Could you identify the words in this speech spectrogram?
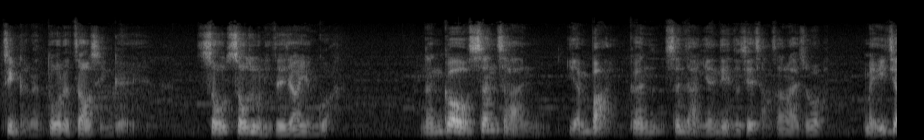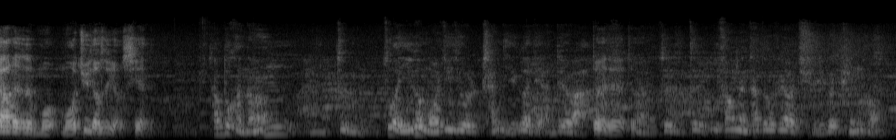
尽可能多的造型给收收入你这家岩馆。能够生产岩板跟生产岩点这些厂商来说，每一家的这模模具都是有限的。他不可能就做一个模具就产几个点，对吧？对对对嗯，这这一方面他都是要取一个平衡，对，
